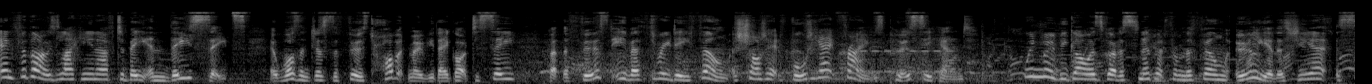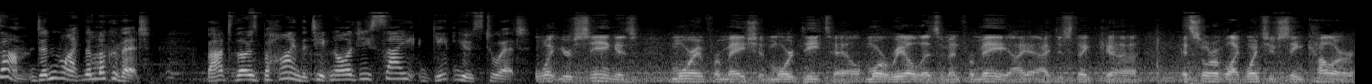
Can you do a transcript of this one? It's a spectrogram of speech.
And for those lucky enough to be in these seats, it wasn't just the first Hobbit movie they got to see, but the first ever 3D film shot at 48 frames per second. When moviegoers got a snippet from the film earlier this year, some didn't like the look of it. But those behind the technology say get used to it. What you're seeing is more information, more detail, more realism. And for me, I, I just think uh, it's sort of like once you've seen color,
